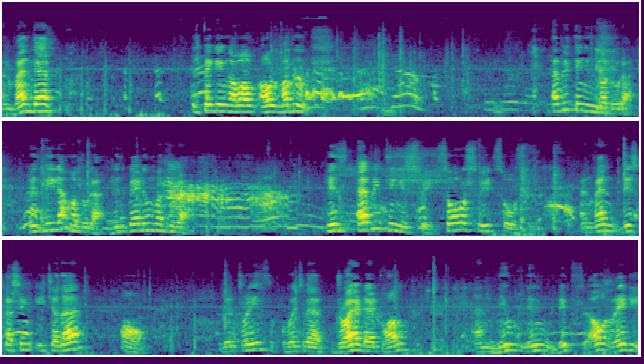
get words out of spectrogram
And when they're speaking about all Madhur, everything is Madhura. His Leela Madhura, his Venu Madhura. His everything is sweet, so sweet, so sweet. And when discussing each other, oh, the trees which were dried at all, and new, new leaves, oh, again.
